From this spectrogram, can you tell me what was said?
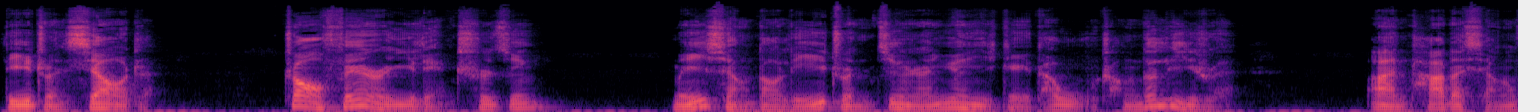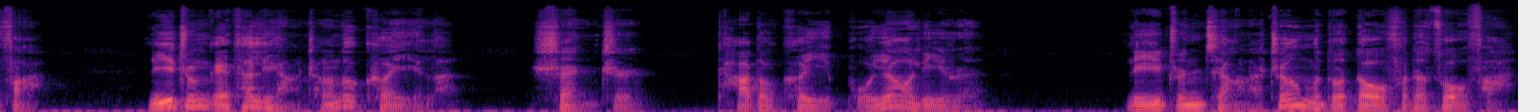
李准笑着。赵菲儿一脸吃惊，没想到李准竟然愿意给他五成的利润。按他的想法。李准给他两成都可以了，甚至他都可以不要利润。李准讲了这么多豆腐的做法，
